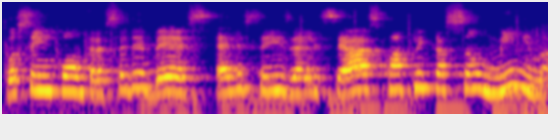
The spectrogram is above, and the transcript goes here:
você encontra CDBs, LCIs, LCAs com aplicação mínima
